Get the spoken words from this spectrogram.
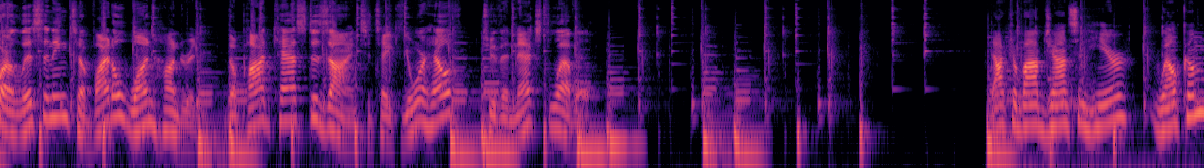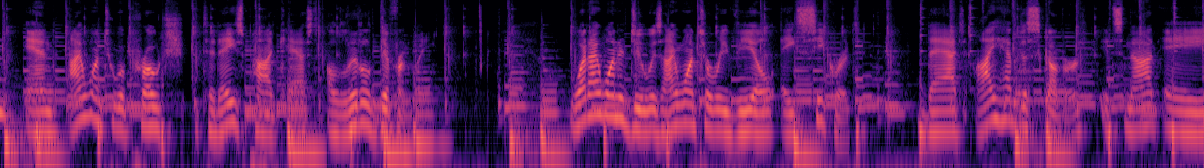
are listening to Vital 100, the podcast designed to take your health to the next level. Dr. Bob Johnson here. Welcome, and I want to approach today's podcast a little differently. What I want to do is, I want to reveal a secret that I have discovered. It's not a,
